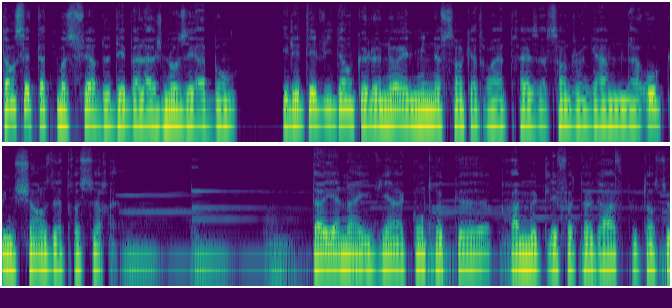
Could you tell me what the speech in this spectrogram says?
Dans cette atmosphère de déballage nauséabond, il est évident que le Noël 1993 à Sandringham n'a aucune chance d'être serein. Diana y vient à contre-coeur, rameute les photographes tout en se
